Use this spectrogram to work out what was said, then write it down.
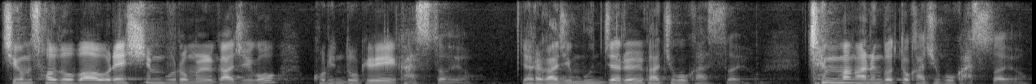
지금 사도 바울의 심부름을 가지고 고린도 교회에 갔어요. 여러 가지 문제를 가지고 갔어요. 책망하는 것도 가지고 갔어요.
